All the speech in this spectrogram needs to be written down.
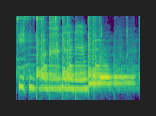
なるほど。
